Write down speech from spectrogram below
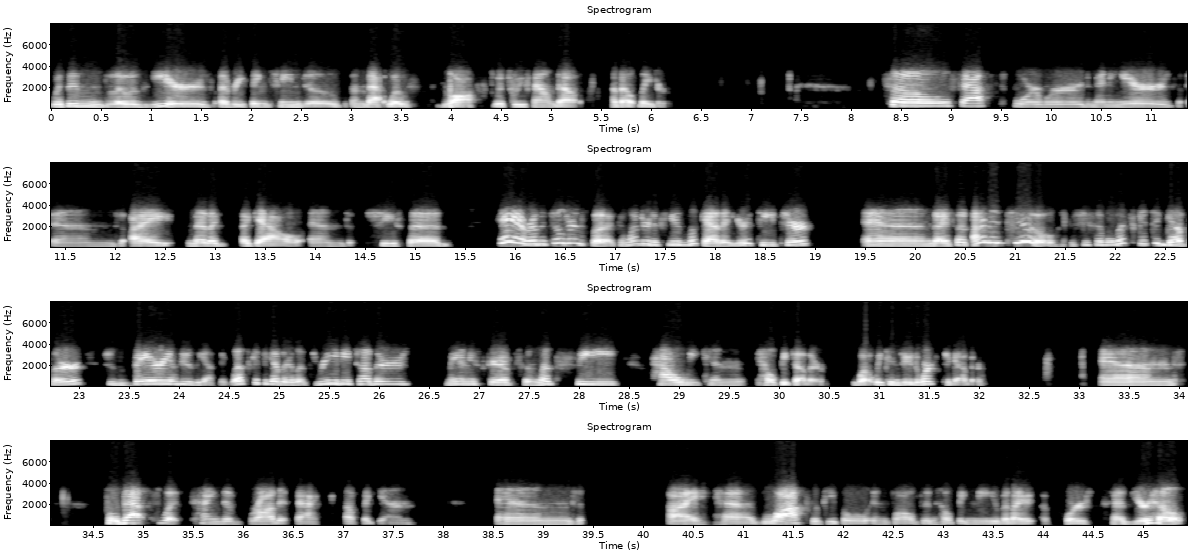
within those years, everything changes. And that was lost, which we found out about later. So fast forward many years, and I met a, a gal, and she said, hey, I read a children's book. I wondered if you'd look at it. You're a teacher. And I said, I did too. And she said, Well, let's get together. She's very enthusiastic. Let's get together. Let's read each other's manuscripts and let's see how we can help each other, what we can do to work together. And so that's what kind of brought it back up again. And I had lots of people involved in helping me, but I, of course, had your help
